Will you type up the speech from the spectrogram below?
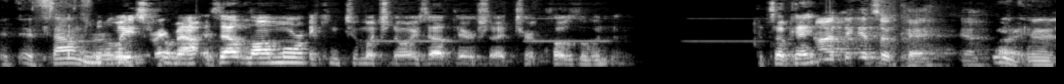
It, it sounds really noise from out. Is that lawnmower making too much noise out there? Should I turn, close the window? It's okay. I think it's okay. Yeah. Right.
